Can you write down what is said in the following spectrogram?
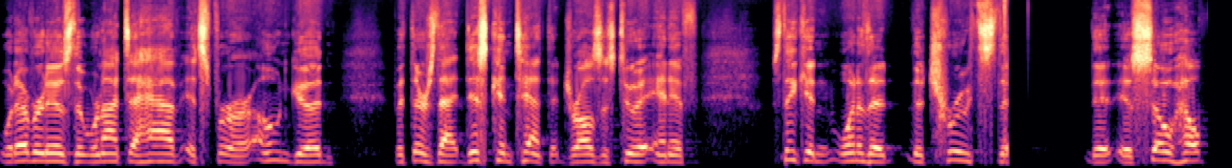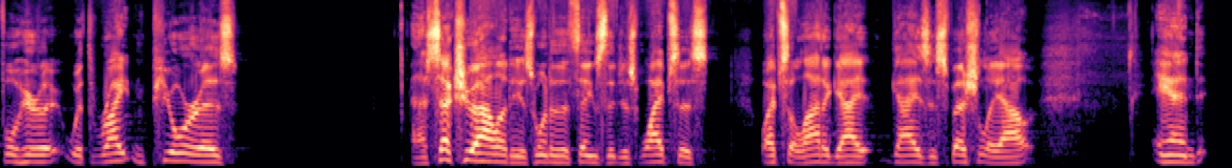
whatever it is that we're not to have, it's for our own good. But there's that discontent that draws us to it. And if was thinking one of the, the truths that, that is so helpful here with right and pure is uh, sexuality is one of the things that just wipes us, wipes a lot of guy, guys especially out. And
